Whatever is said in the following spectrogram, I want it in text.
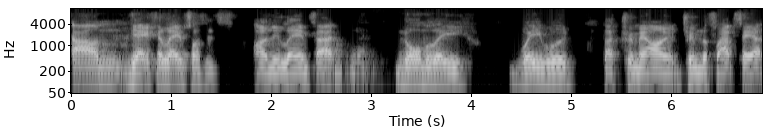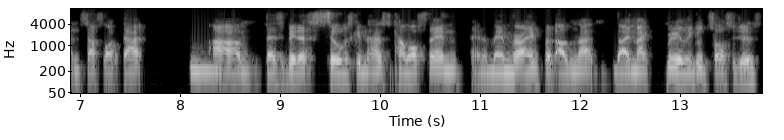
Um, yeah, if the lamb sausage, only lamb fat. Oh, yeah. Normally, we would like trim our own, trim the flaps out and stuff like that. Mm-hmm. Um, there's a bit of silver skin that has to come off them and a membrane, but other than that, they make really good sausages.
